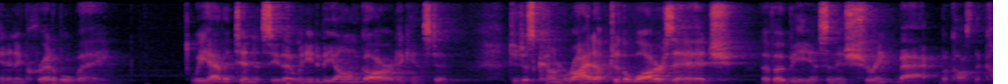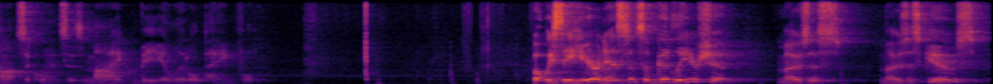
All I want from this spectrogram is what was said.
in an incredible way. We have a tendency, though, we need to be on guard against it, to just come right up to the water's edge of obedience and then shrink back because the consequences might be a little painful. But we see here an instance of good leadership. Moses, Moses gives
